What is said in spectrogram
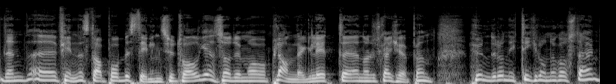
Den eh, finnes da på bestillingsutvalget, så du må planlegge litt eh, når du skal kjøpe den. 190 kroner koster den.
